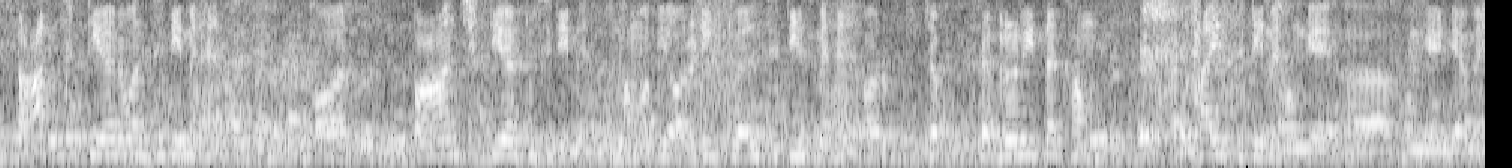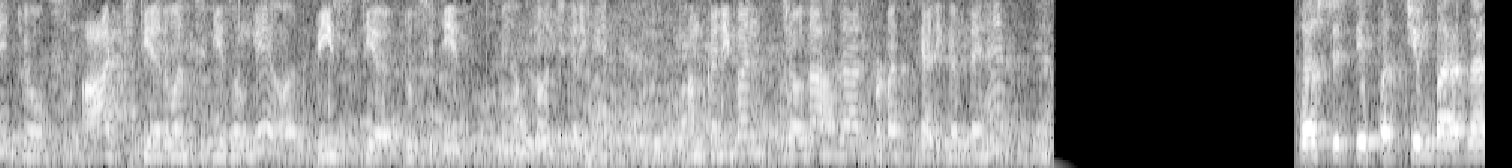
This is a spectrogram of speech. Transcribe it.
सात टीयर वन सिटी में हैं और पाँच टीयर टू सिटी में हैं। तो हम अभी ऑलरेडी ट्वेल्व सिटीज़ में हैं और जब फरवरी तक हम 28 सिटी में होंगे अ, होंगे इंडिया में जो आठ टीयर वन सिटीज़ होंगे और 20 टीयर टू सिटीज़ में हम लॉन्च करेंगे। हम करीबन चौदह हज़ार प्रोडक्ट्स कैरी करते हैं। ઉપસ્થિતિ પશ્ચિમ ભારતના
